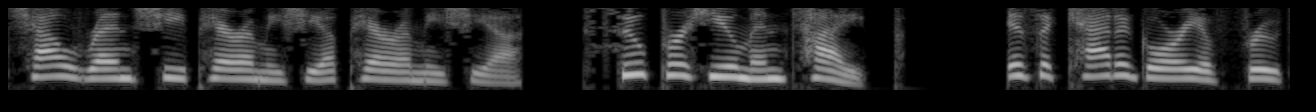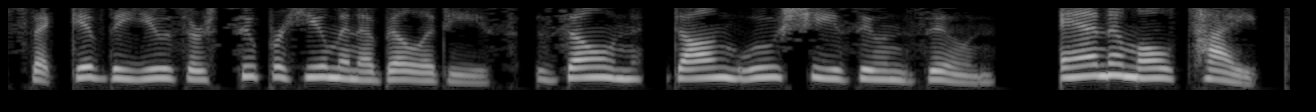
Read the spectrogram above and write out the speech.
Chao Ren Shi Paramecia Paramecia, superhuman type, is a category of fruits that give the user superhuman abilities. Zoan, Dong Wu Shi Zun Zun. Animal type.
